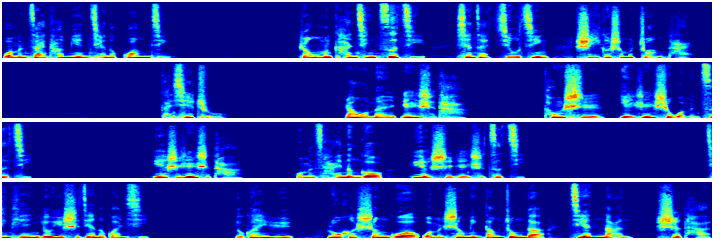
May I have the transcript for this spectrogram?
我们在他面前的光景。让我们看清自己现在究竟是一个什么状态。感谢主，让我们认识他，同时也认识我们自己。越是认识他，我们才能够越是认识自己。今天由于时间的关系，有关于如何胜过我们生命当中的艰难、试探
